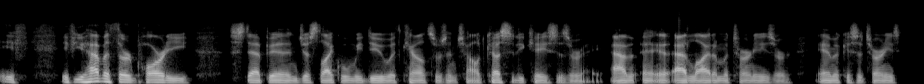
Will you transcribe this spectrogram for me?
If if you have a third party step in, just like when we do with counselors in child custody cases or ad, ad litem attorneys or amicus attorneys,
